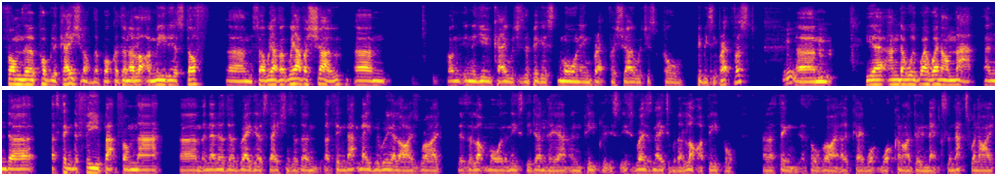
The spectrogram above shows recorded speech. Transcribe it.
from the publication of the book, I've done a lot of media stuff. Um, so we have a we have a show um, on, in the UK, which is the biggest morning breakfast show, which is called BBC Breakfast. Mm. Um, yeah, and I, I, went on that, and uh, I think the feedback from that, um, and then other radio stations have done. I think that made me realise, right, there's a lot more that needs to be done here, and people it's, it's resonated with a lot of people. And I think I thought, right, okay, what what can I do next? And that's when I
